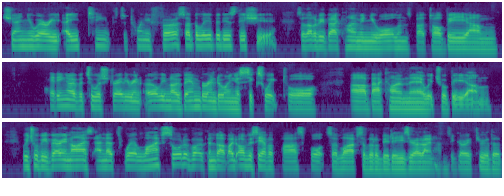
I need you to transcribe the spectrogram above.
January 18th to 21st, I believe it is this year. So that'll be back home in New Orleans, but I'll be um, heading over to Australia in early November and doing a six week tour uh, back home there, which will be um, which will be very nice. And that's where life sort of opened up. I'd obviously have a passport, so life's a little bit easier. I don't have to go through the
